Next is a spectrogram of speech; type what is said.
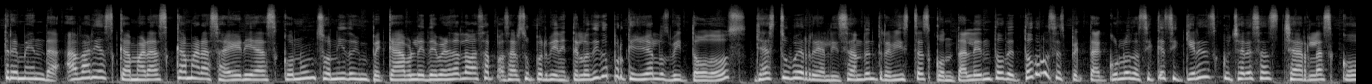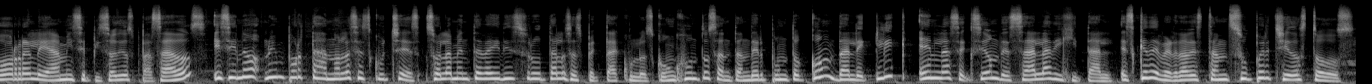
tremenda, a varias cámaras, cámaras aéreas, con un sonido impecable. De verdad la vas a pasar súper bien. Y te lo digo porque yo ya los vi todos. Ya estuve realizando entrevistas con talento de todos los espectáculos, así que si quieres escuchar esas charlas, córrele a mis episodios pasados. Y si no, no importa, no las escuches. Solamente ve y disfruta los espectáculos. Conjuntosantander.com, dale clic en la sección de sala digital. Es que de verdad están súper chidos todos.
